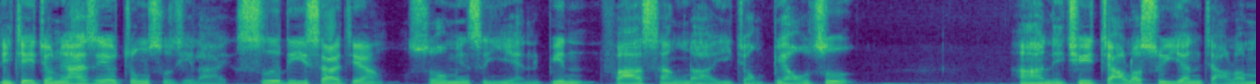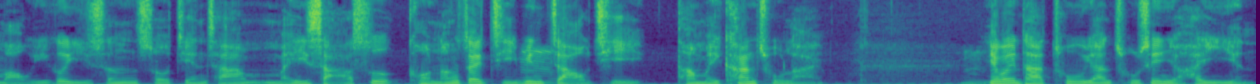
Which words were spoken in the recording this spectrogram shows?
你这种呢还是要重视起来。视力下降说明是眼病发生的一种标志啊。你去找了，虽然找了某一个医生说检查没啥事，可能在疾病早期他没看出来。因为他突然出现有黑影，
